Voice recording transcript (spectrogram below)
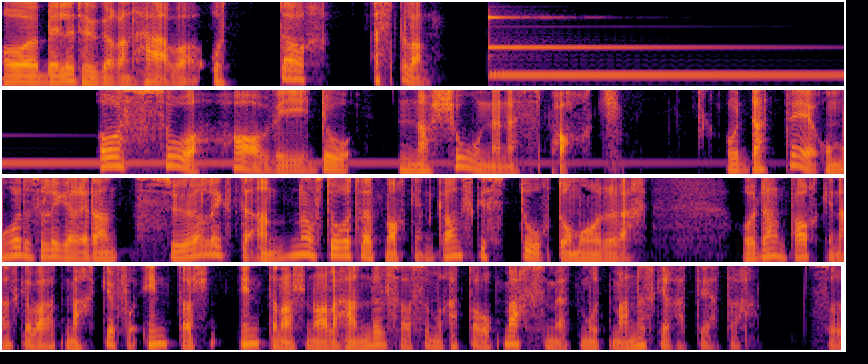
Og billedhuggeren her var Ottar Espeland. Og så har vi da Nasjonenes park. Og dette er området som ligger i den sørligste enden av Storetvettmarken, ganske stort område der. Og den parken den skal være et merke for internasjonale hendelser som retter oppmerksomhet mot menneskerettigheter. Så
